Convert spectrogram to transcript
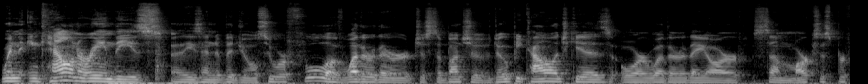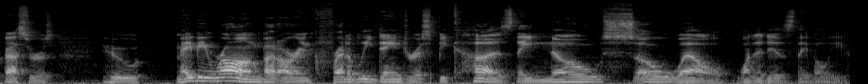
When encountering these uh, these individuals who are full of whether they're just a bunch of dopey college kids or whether they are some Marxist professors who may be wrong but are incredibly dangerous because they know so well what it is they believe.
